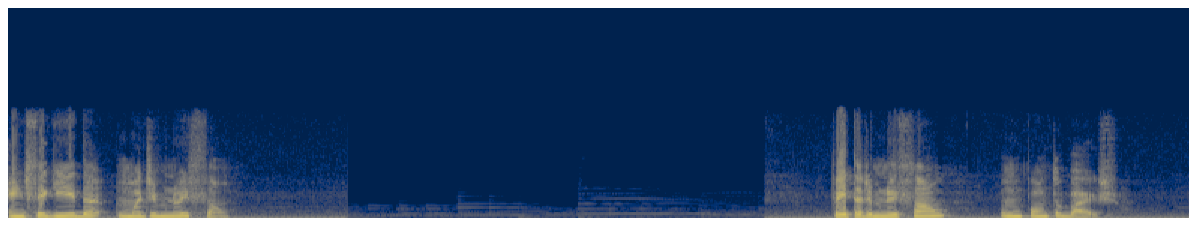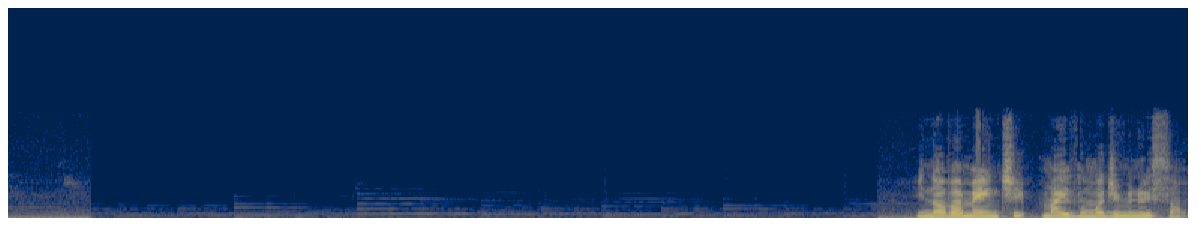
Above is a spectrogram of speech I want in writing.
Em seguida, uma diminuição. Feita a diminuição, um ponto baixo. E novamente, mais uma diminuição.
